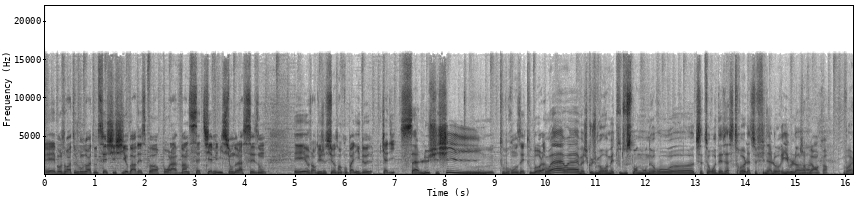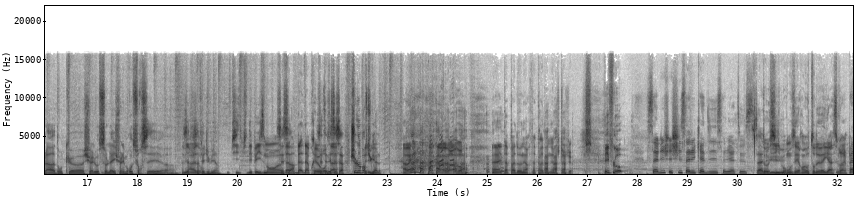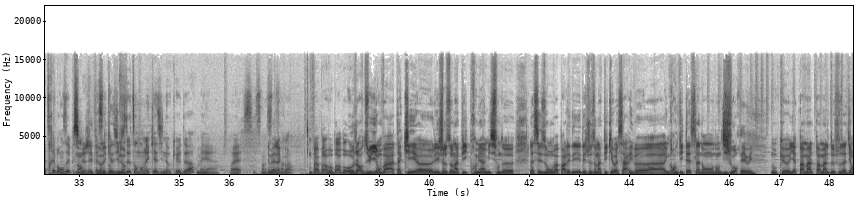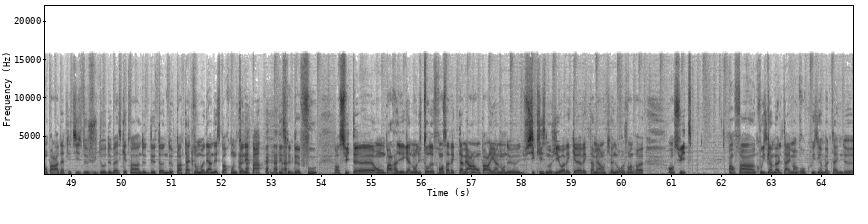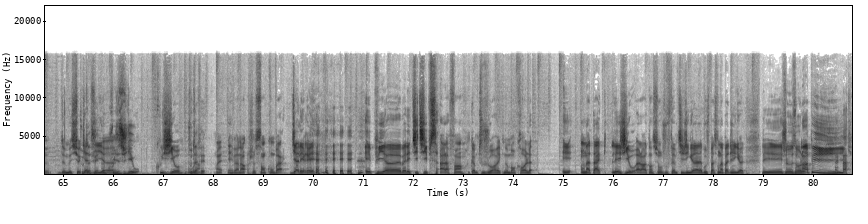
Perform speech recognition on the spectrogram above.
Et bonjour à tous, bonjour à toutes, c'est Chichi au bar des sports pour la 27e émission de la saison. Et aujourd'hui, je suis en compagnie de Caddy. Salut Chichi Tout, tout bronzé, tout beau là. Ouais, ouais, bah, du coup, je me remets tout doucement de mon euro, euh, de cet euro désastreux, là, de ce final horrible. J'en pleure encore. Voilà, donc euh, je suis allé au soleil, je suis allé me ressourcer. euh, ça, fait du bien. Un petit, petit dépaysement euh, C'est ça. d'a- d'après Euro. C'était nécessaire. Je suis allé au Portugal. Ah ouais? Ouais, Bravo. T'as pas d'honneur, t'as pas d'honneur, je te jure. Et Flo, Salut Chichi, salut Caddy, salut à tous. toi aussi bronzé, retour de Vegas quoi. Ouais, pas très bronzé parce Non, que j'ai passé dans les beaucoup casinos plus de temps dans mes casinos que dehors, mais euh, ouais, c'est sympa. Eh ben d'accord. Bah, bravo, bravo. Aujourd'hui, on va attaquer euh, les Jeux Olympiques. Première émission de la saison. On va parler des, des Jeux Olympiques. Et ouais, ça arrive euh, à une grande vitesse, là, dans, dans 10 jours. Eh oui. Donc, euh, il y a pas mal, pas mal de choses à dire. On parlera d'athlétisme, de judo, de basket, enfin, de, de tonnes de pentathlon moderne, des sports qu'on ne connaît pas, des trucs de fou. Ensuite, euh, on parlera également du Tour de France avec Tamerlan. On parlera également de- du cyclisme au JO avec, euh, avec Tamerlan qui va nous rejoindre ensuite. Enfin, quiz Gamble Time, un gros quiz Gamble Time de, de Monsieur Caddy. euh, quiz JO. Quiz JO. Tout à fait. Ouais, et ben là, je sens qu'on va galérer. et puis, euh, bah, les petits tips à la fin, comme toujours, avec nos banquerolles. Et on attaque les JO. Alors attention, je vous fais un petit jingle à la bouche parce qu'on n'a pas de jingle. Les Jeux Olympiques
